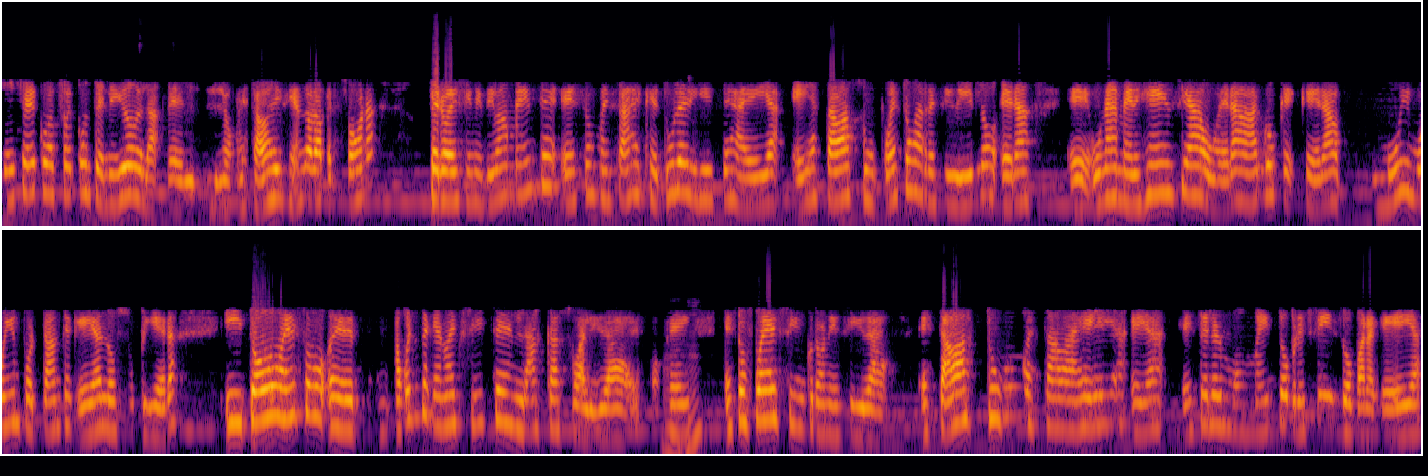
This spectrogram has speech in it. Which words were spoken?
no sé cuál fue el contenido de, la, de lo que estabas diciendo a la persona, pero definitivamente esos mensajes que tú le dijiste a ella, ella estaba supuesto a recibirlo, era eh, una emergencia o era algo que, que era muy, muy importante que ella lo supiera. Y todo eso, eh, acuérdate que no existen las casualidades, ¿ok? Eso fue sincronicidad estabas tú, estaba ella, ella, ese era el momento preciso para que ella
